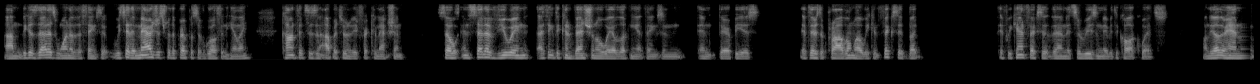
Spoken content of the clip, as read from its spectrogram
Um, because that is one of the things that we say that marriage is for the purpose of growth and healing. Conflict is an opportunity for connection. So instead of viewing, I think the conventional way of looking at things in, in therapy is if there's a problem, well, we can fix it. But if we can't fix it, then it's a reason maybe to call it quits. On the other hand,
